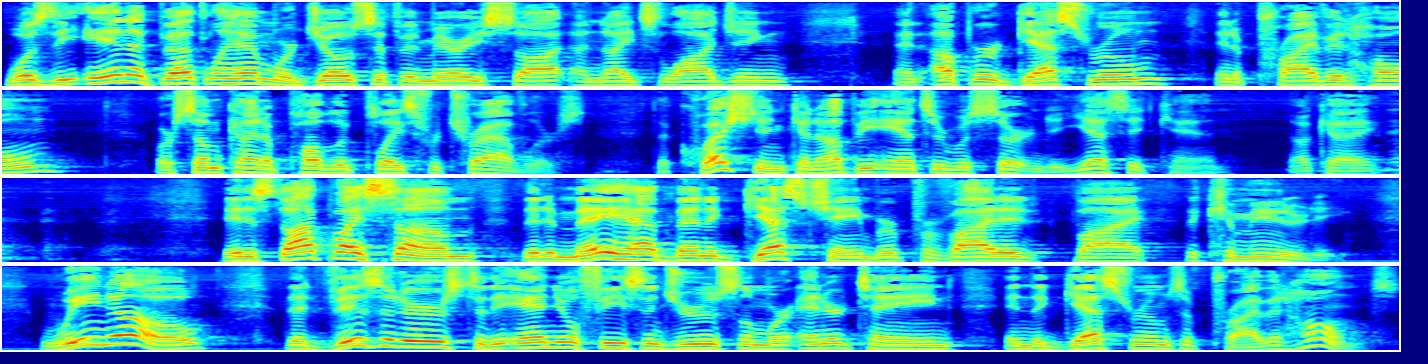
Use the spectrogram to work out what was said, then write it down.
Was the inn at Bethlehem where Joseph and Mary sought a night's lodging an upper guest room in a private home or some kind of public place for travelers? The question cannot be answered with certainty. Yes, it can. Okay? It is thought by some that it may have been a guest chamber provided by the community. We know that visitors to the annual feast in Jerusalem were entertained in the guest rooms of private homes.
